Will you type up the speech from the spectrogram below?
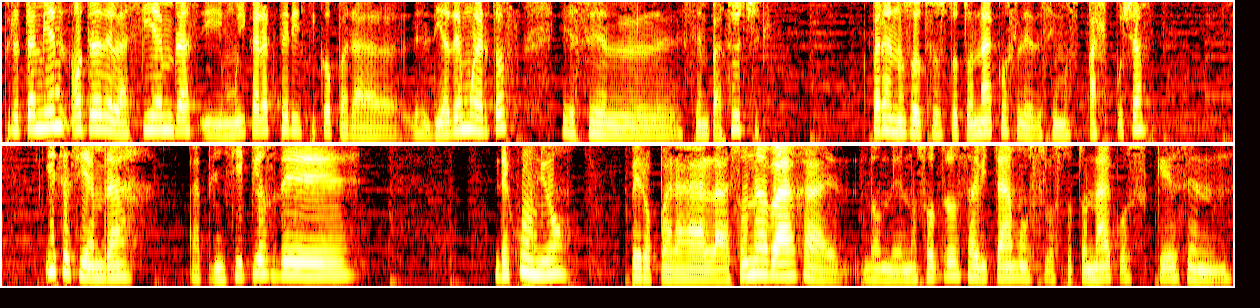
Pero también otra de las siembras y muy característico para el Día de Muertos es el cempasúchil. Para nosotros totonacos le decimos calpucha. Y se siembra a principios de, de junio, pero para la zona baja donde nosotros habitamos, los totonacos, que es en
